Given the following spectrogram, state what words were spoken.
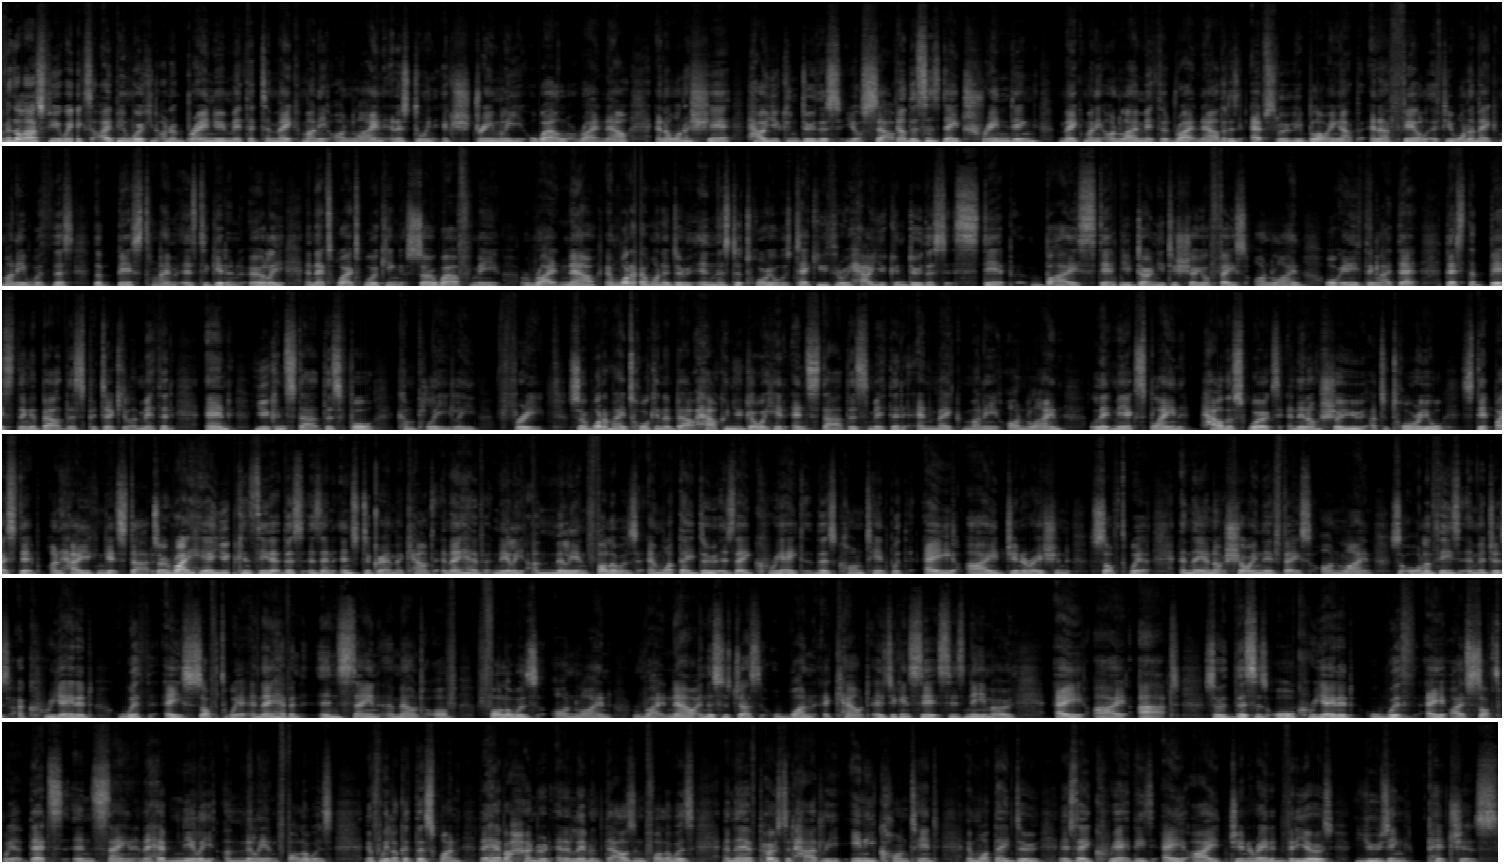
Over the last few weeks, I've been working on a brand new method to make money online and it's doing extremely well right now. And I want to share how you can do this yourself. Now, this is a trending make money online method right now that is absolutely blowing up. And I feel if you want to make money with this, the best time is to get in early. And that's why it's working so well for me right now. And what I want to do in this tutorial is take you through how you can do this step by step. You don't need to show your face online or anything like that. That's the best thing about this particular method. And you can start this for completely free. So what am I talking about? How can you go ahead and start this method and make money online? Let me explain how this works and then I'll show you a tutorial step by step on how you can get started. So right here, you can see that this is an Instagram account and they have nearly a million followers. And what they do is they create this content with AI generation software and they are not showing their face online. So all of these images are created with a software and they have an insane amount of followers online right now. And this is just one account. As you can see, it says Nemo AI art. So this is all created with AI software. That's insane. And they have nearly a million followers. If we look at this one, they have 111,000 followers and they have posted hardly any content. And what they do is they create these AI generated videos using pictures.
